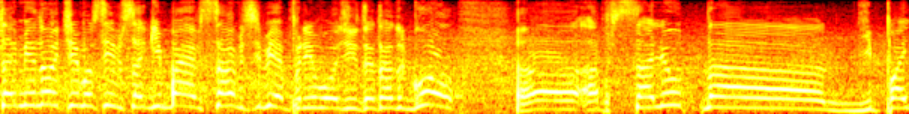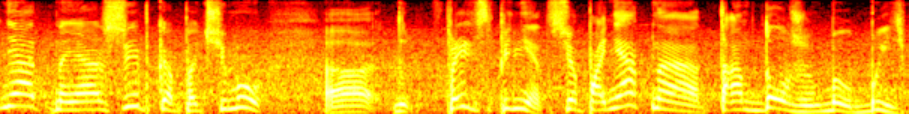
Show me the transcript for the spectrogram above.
90 минуте Муслим Сагибаев сам себе привозит этот гол. Э, абсолютно непонятная ошибка. Почему? Э, ну, в принципе, нет. Все понятно. Там должен был быть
